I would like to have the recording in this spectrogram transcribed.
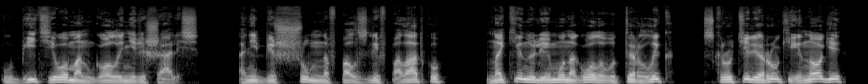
Убить его монголы не решались. Они бесшумно вползли в палатку, накинули ему на голову тырлык, скрутили руки и ноги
